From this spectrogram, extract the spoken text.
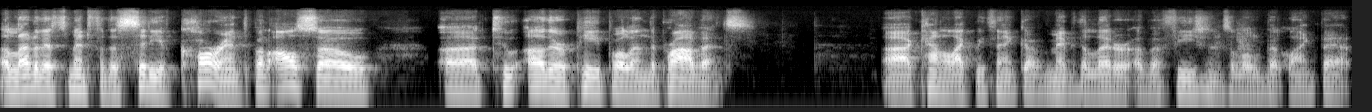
a letter that's meant for the city of Corinth, but also uh, to other people in the province uh, kind of like we think of maybe the letter of Ephesians, a little bit like that.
